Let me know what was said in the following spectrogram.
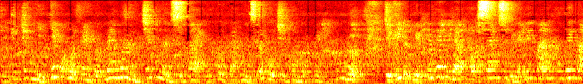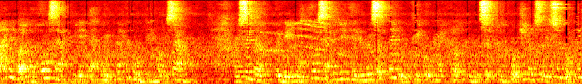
chúng trong trong nhìn chết mỗi một ngày độc. Đang một lần chết lần sống lại. Những khổ tạng mình sẽ có khổ trường còn một nghiệp không được. Chỉ khi tội nghiệp tiêu hết với đạo họ sang, sự vì lẽ lên mãi, không lên mãi thì gọi là vô sản. thì để tạo được các cái cùng thành nội rằng nói xin được về địa ngục vô sản như thế nó mới sắp tết đủ thì cũng hành động đủ sự thống khổ cho nó sự xuất một cách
